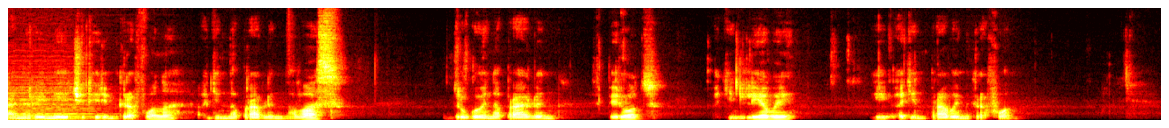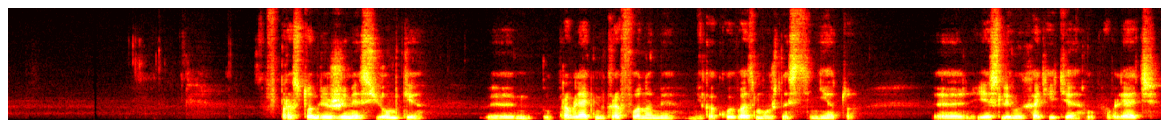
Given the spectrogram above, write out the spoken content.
Камера имеет 4 микрофона. Один направлен на вас, другой направлен вперед, один левый и один правый микрофон. В простом режиме съемки э, управлять микрофонами никакой возможности нету. Э, если вы хотите управлять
